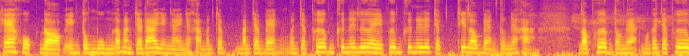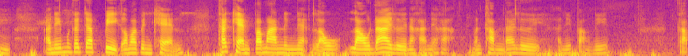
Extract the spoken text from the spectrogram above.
แค่หกดอกเองตรงมุมแล้วมันจะได้ยังไงนะคะมันจะมันจะแบ่งมันจะเพิ่มขึ้นเรื่อยๆเพิ่มขึ้นเรื่อยๆจากที่เราแบ่งตรงเนี้ยค่ะ เราเพิ่มตรงเนี้ยมันก็จะเพิ่ม อันนี้มันก็จะปีกออกมาเป็นแขน ถ้าแขนประมาณหนึ่งเนี่ยเราเราได้เลยนะคะเนี่ยค่ะ มันทำได้เลย อันนี้ฝั่งนี้กับ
